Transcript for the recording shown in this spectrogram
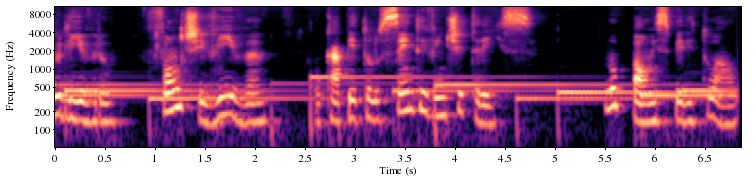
livro Fonte Viva, o capítulo 123 No Pão Espiritual.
